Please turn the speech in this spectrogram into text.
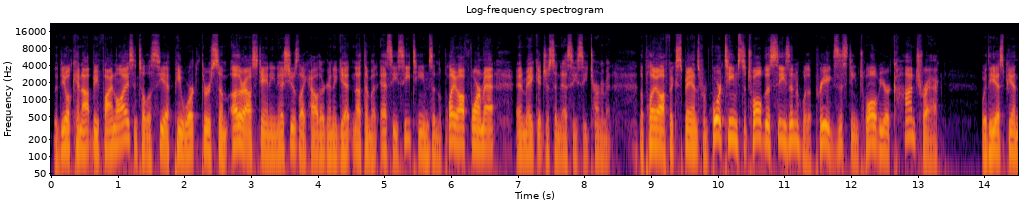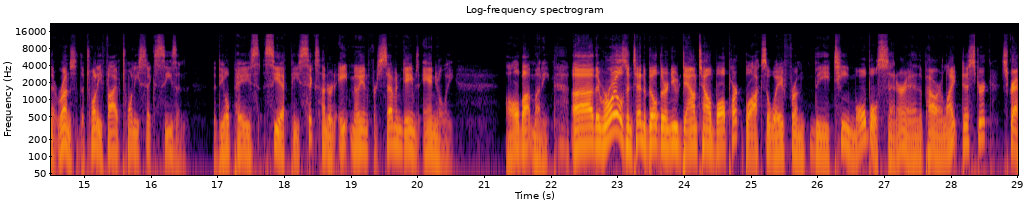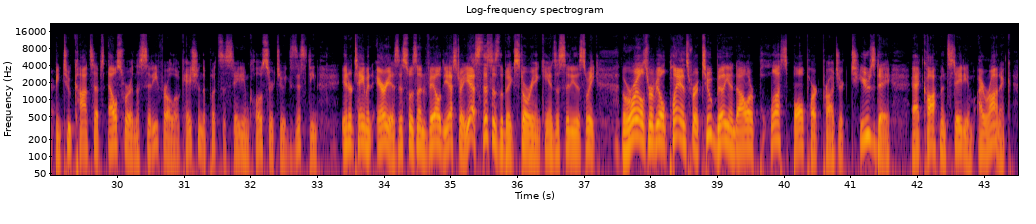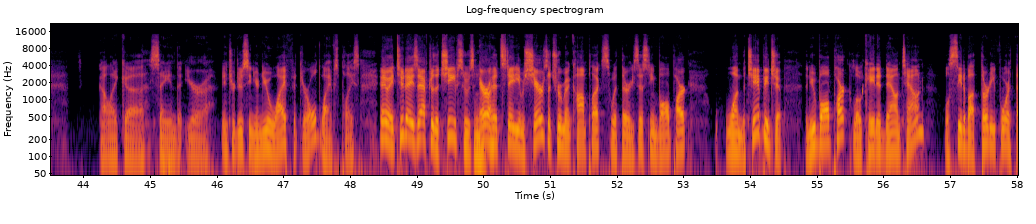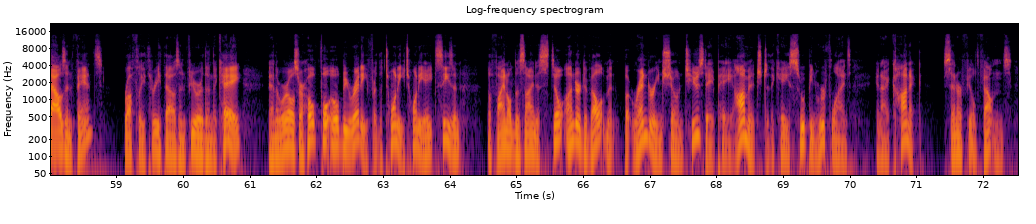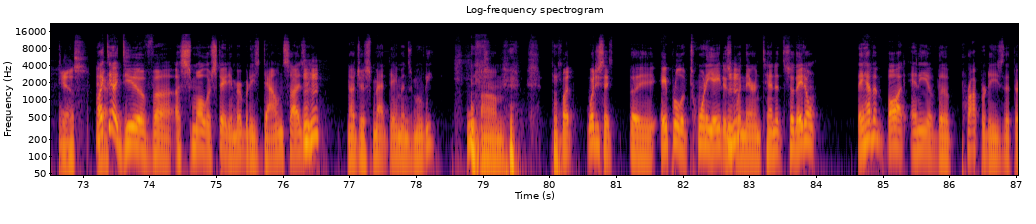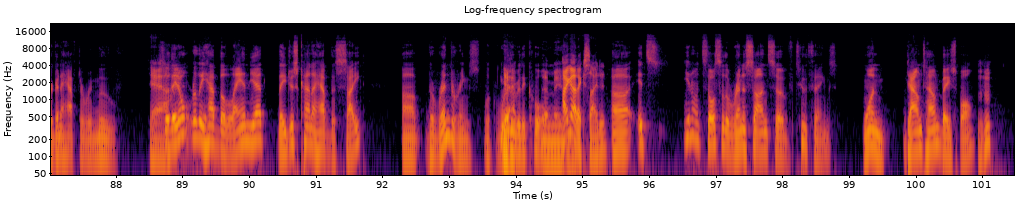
The deal cannot be finalized until the CFP works through some other outstanding issues, like how they're going to get nothing but SEC teams in the playoff format and make it just an SEC tournament. The playoff expands from four teams to 12 this season, with a pre-existing 12-year contract with ESPN that runs through the 25-26 season. The deal pays CFP 608 million for seven games annually. All about money. Uh, the Royals intend to build their new downtown ballpark blocks away from the T-Mobile Center and the Power and Light District, scrapping two concepts elsewhere in the city for a location that puts the stadium closer to existing entertainment areas. This was unveiled yesterday. Yes, this is the big story in Kansas City this week. The Royals revealed plans for a $2 billion plus ballpark project Tuesday at Kauffman Stadium. Ironic. Kind of like uh, saying that you're uh, introducing your new wife at your old wife's place. Anyway, two days after the Chiefs, whose Arrowhead Stadium shares the Truman Complex with their existing ballpark, won the championship. The new ballpark, located downtown, will seat about 34,000 fans, roughly 3,000 fewer than the K, and the Royals are hopeful it will be ready for the 2028 season. The final design is still under development, but renderings shown Tuesday pay homage to the K's swooping roof lines and iconic center field fountains. Yes. I like the idea of uh, a smaller stadium. Everybody's downsizing, not just Matt Damon's movie. Um, but what do you say? The April of 28 is when they're intended. So they don't, they haven't bought any of the properties that they're going to have to remove. Yeah. So they don't really have the land yet. They just kind of have the site. Um, the renderings look really, Yeah. really cool. Amazing. I got excited. Uh, it's you know it's also the renaissance of two things: one, downtown baseball,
